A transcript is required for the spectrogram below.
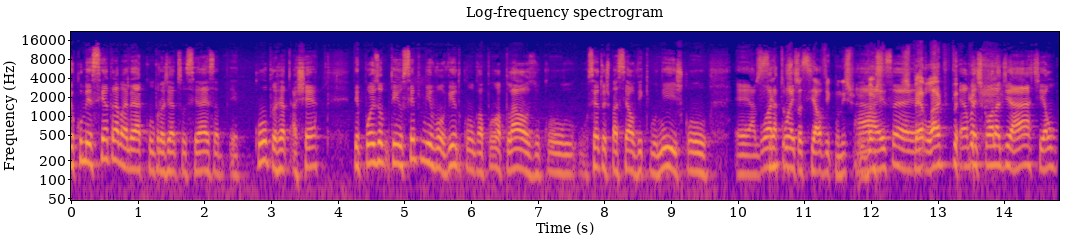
Eu comecei a trabalhar com projetos sociais, eh, com o projeto Axé. Depois eu tenho sempre me envolvido com o Galpão Aplauso, com o Centro Espacial Vic Muniz, com é, agora Centro com a... Espacial Vic Muniz. Ah, Vamos, isso é, espero lá que... É uma escola de arte. É um,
